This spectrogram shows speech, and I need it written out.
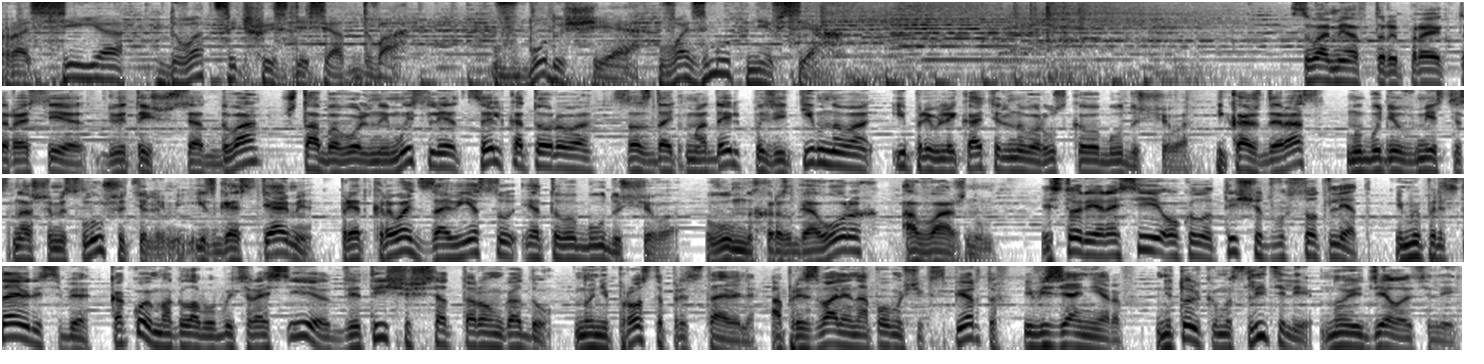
Россия 2062. В будущее возьмут не всех. С вами авторы проекта «Россия-2062», штаба «Вольной мысли», цель которого – создать модель позитивного и привлекательного русского будущего. И каждый раз мы будем вместе с нашими слушателями и с гостями приоткрывать завесу этого будущего в умных разговорах о важном – История России около 1200 лет. И мы представили себе, какой могла бы быть Россия в 2062 году. Но не просто представили, а призвали на помощь экспертов и визионеров. Не только мыслителей, но и делателей.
